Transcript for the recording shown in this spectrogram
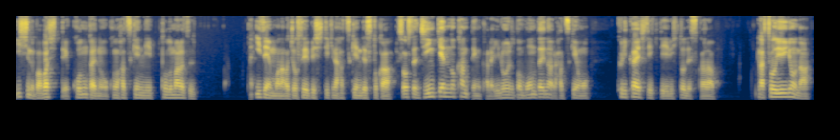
医師の馬場氏って今回のこの発言にとどまらず、以前もなんか女性蔑視的な発言ですとか、そうした人権の観点からいろいろと問題のある発言を繰り返してきている人ですから、まあ、そういうような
